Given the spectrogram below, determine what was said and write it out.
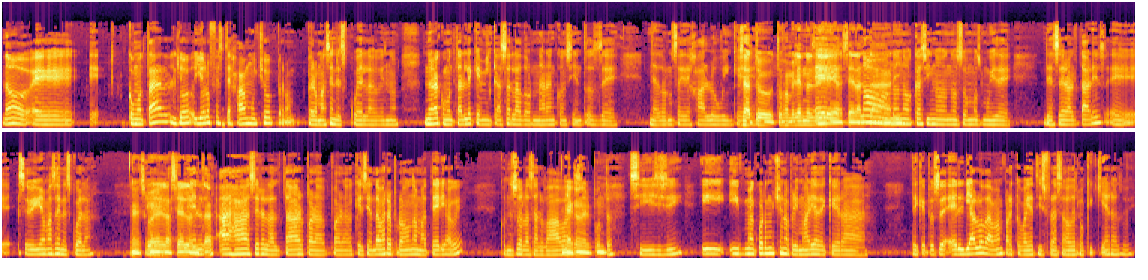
No, eh, eh, como tal, yo, yo lo festejaba mucho, pero, pero más en la escuela, güey. No, no era como tal de que mi casa la adornaran con cientos de, de adornos ahí de Halloween. Que, O sea, tu, tu familia no es de Eh, hacer no, altar. No, y- no, casi no, no somos muy de, de hacer altares. Eh, se vivía más en la escuela. En la escuela Eh, el hacer el el- altar. Ajá, hacer el altar para, para que si andabas reprobando una materia, güey. Con eso la salvabas. Ya con el punto. Sí, sí, sí. Y, y me acuerdo mucho en la primaria de que era... De que pues el día lo daban para que vayas disfrazado de lo que quieras, güey.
